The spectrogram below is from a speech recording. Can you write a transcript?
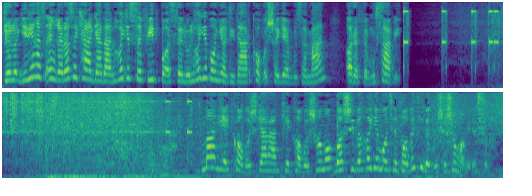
جلوگیری از انقراض کرگدن های سفید با سلول های بنیادی در کاوشهای امروز من عارف موسوی. من یک کاوشگرم که کاوشهامو با شیوه های متفاوتی به گوش شما میرسونم.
